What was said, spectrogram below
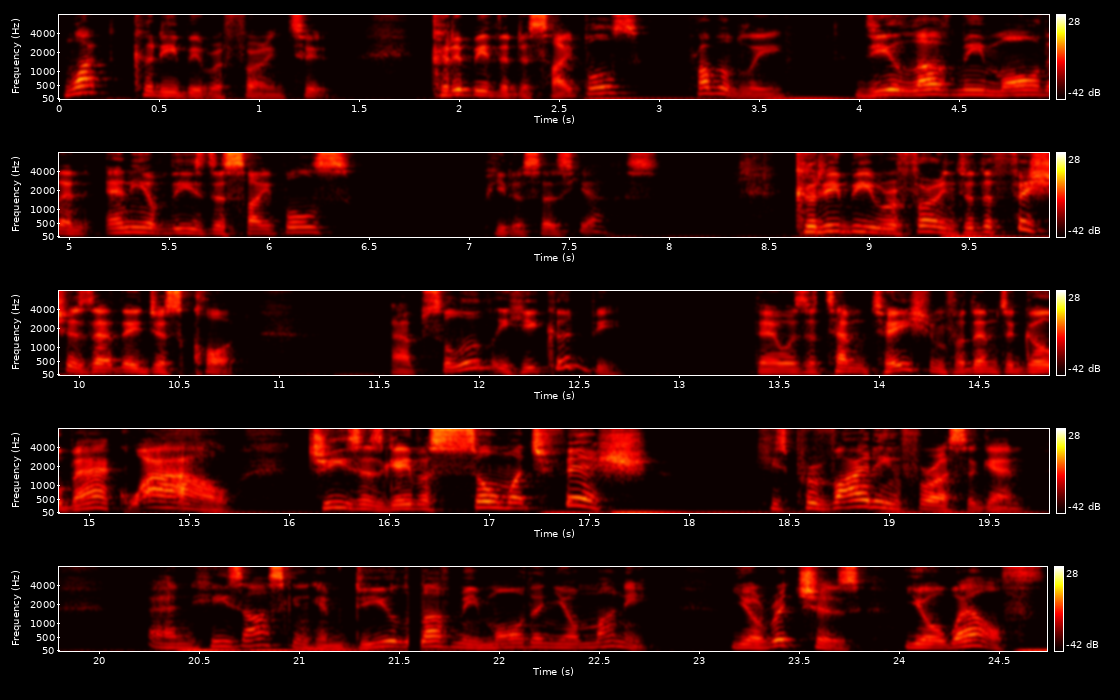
What could he be referring to? Could it be the disciples? Probably. Do you love me more than any of these disciples? Peter says, Yes. Could he be referring to the fishes that they just caught? Absolutely, he could be. There was a temptation for them to go back. Wow, Jesus gave us so much fish. He's providing for us again. And he's asking him, Do you love me more than your money, your riches, your wealth,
